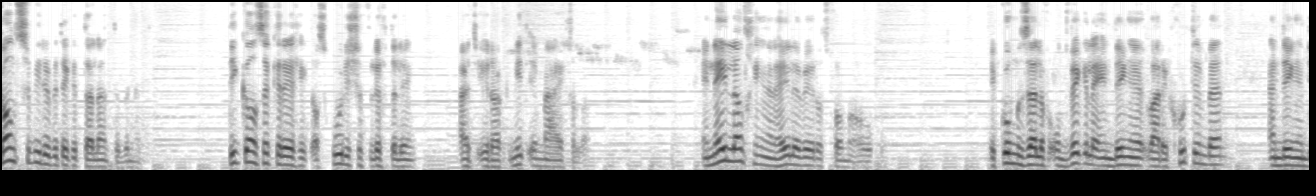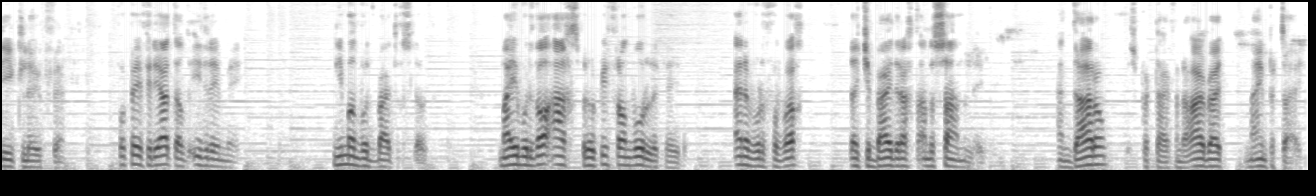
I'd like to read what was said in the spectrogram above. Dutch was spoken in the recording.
Kansen bieden betekent talenten benutten. Die kansen kreeg ik als Koerdische vluchteling uit Irak niet in mijn eigen land. In Nederland ging een hele wereld voor me open. Ik kon mezelf ontwikkelen in dingen waar ik goed in ben en dingen die ik leuk vind. Voor PvdA telt iedereen mee. Niemand wordt buitengesloten. Maar je wordt wel aangesproken in verantwoordelijkheden. En er wordt verwacht dat je bijdraagt aan de samenleving. En daarom is Partij van de Arbeid mijn partij.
